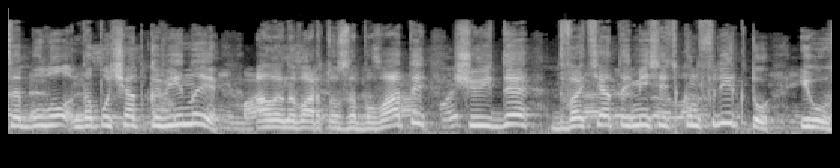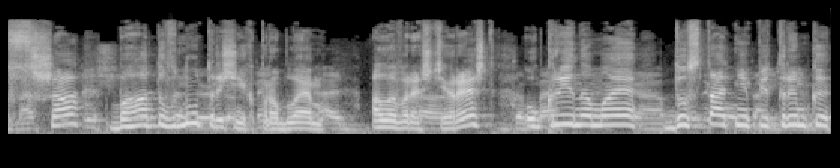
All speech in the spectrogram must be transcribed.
це було на початку війни. Але не варто забувати, що йде 20-й місяць конфлікту, і у США багато внутрішніх проблем. Але, врешті-решт, Україна має достатньо підтримки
